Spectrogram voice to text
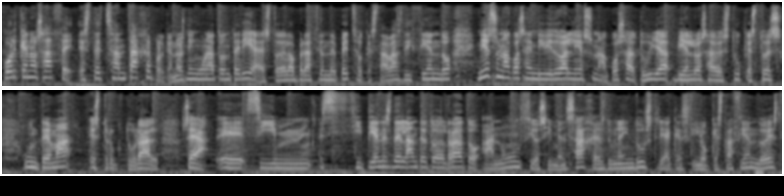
porque nos hace este chantaje, porque no es ninguna tontería esto de la operación de pecho que estabas diciendo, ni es una cosa individual, ni es una cosa tuya, bien lo sabes tú, que esto es un tema estructural. O sea, eh, si, mm, si tienes delante todo el rato anuncios y mensajes de una industria que es, lo que está haciendo es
